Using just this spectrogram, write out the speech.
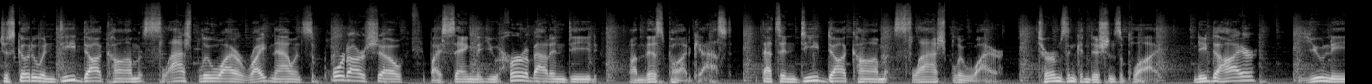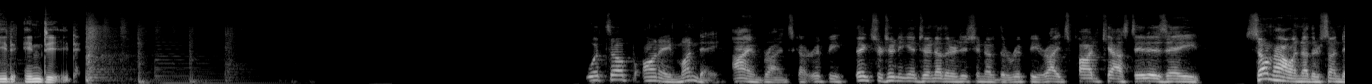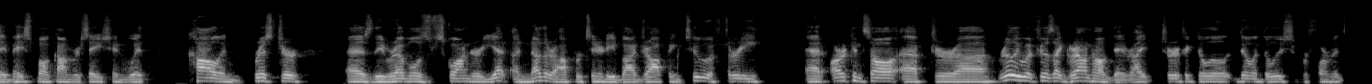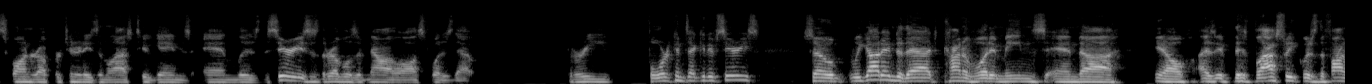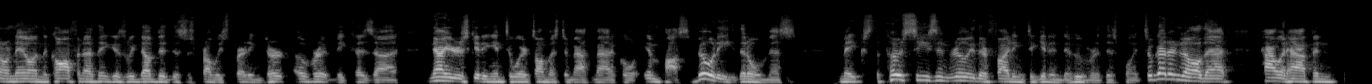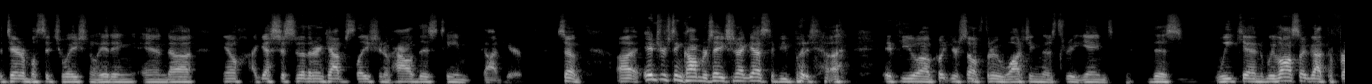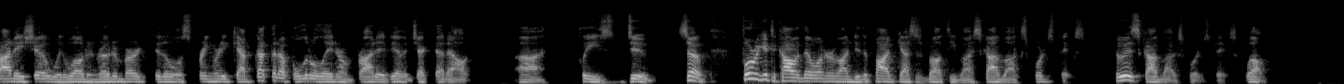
Just go to Indeed.com slash BlueWire right now and support our show by saying that you heard about Indeed on this podcast. That's Indeed.com slash BlueWire. Terms and conditions apply. Need to hire? You need Indeed. What's up on a Monday? I am Brian Scott Rippee. Thanks for tuning in to another edition of the Rippee Writes podcast. It is a somehow another Sunday baseball conversation with Colin Brister as the Rebels squander yet another opportunity by dropping two of three at Arkansas after uh, really what feels like Groundhog Day, right? Terrific Dylan DeLucia performance, squander opportunities in the last two games and lose the series as the Rebels have now lost, what is that, three, four consecutive series? So we got into that, kind of what it means, and uh, you know, as if this last week was the final nail in the coffin, I think as we dubbed it, this is probably spreading dirt over it because uh, now you're just getting into where it's almost a mathematical impossibility that Ole Miss makes the postseason. Really, they're fighting to get into Hoover at this point. So got into all that, how it happened, the terrible situational hitting, and uh, you know, I guess just another encapsulation of how this team got here. So uh, interesting conversation, I guess, if you put uh, if you uh, put yourself through watching those three games this weekend. We've also got the Friday show with Weldon Rodenberg. Did a little spring recap. Got that up a little later on Friday. If you haven't checked that out, uh, please do. So before we get to comment, I want to remind you the podcast is brought to you by Skybox Sports Picks. Who is Skybox Sports Picks? Well,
